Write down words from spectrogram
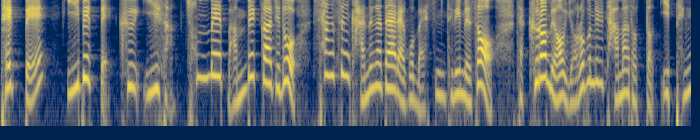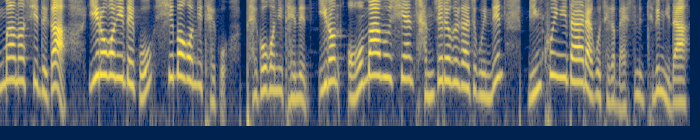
100배, 200배 그 이상 1000배, 만배까지도 상승 가능하다라고 말씀드리면서 자 그러면 여러분들이 담아뒀던 이 100만 원 시드가 1억 원이 되고 10억 원이 되고 100억 원이 되는 이런 어마무시한 잠재력을 가지고 있는 민코인이다라고 제가 말씀을 드립니다.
